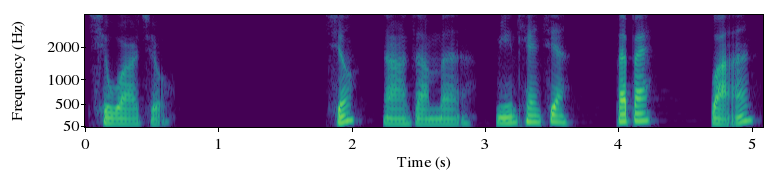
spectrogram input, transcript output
七五二九。行，那让咱们明天见，拜拜，晚安。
